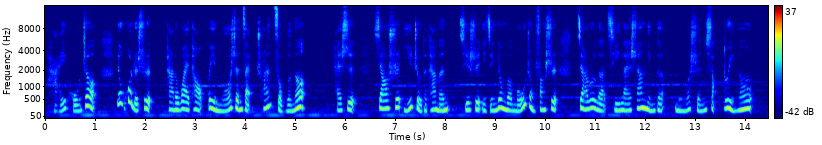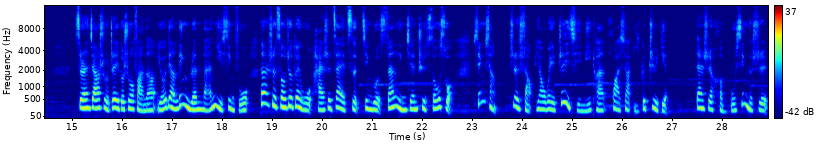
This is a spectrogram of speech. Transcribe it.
还活着？又或者是他的外套被魔神仔穿走了呢？还是？消失已久的他们，其实已经用了某种方式加入了奇来山林的魔神小队呢。虽然家属这个说法呢有点令人难以信服，但是搜救队伍还是再次进入山林间去搜索，心想至少要为这起谜团画下一个句点。但是很不幸的是，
